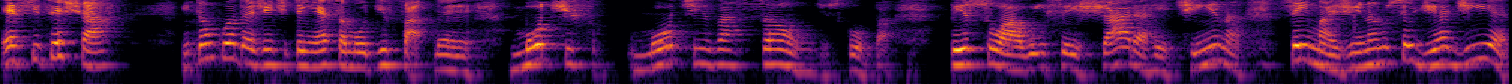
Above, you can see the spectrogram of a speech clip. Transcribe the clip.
é se fechar. Então, quando a gente tem essa é, motiv, motivação, desculpa, pessoal em fechar a retina, você imagina no seu dia a dia.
